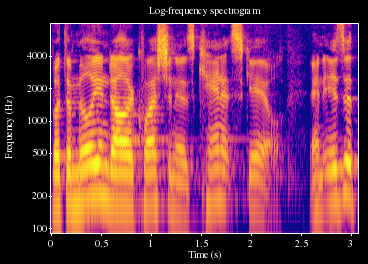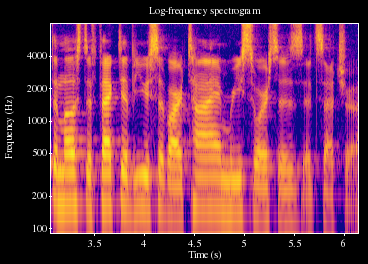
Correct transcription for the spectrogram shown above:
But the million dollar question is, can it scale? And is it the most effective use of our time, resources, et cetera?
